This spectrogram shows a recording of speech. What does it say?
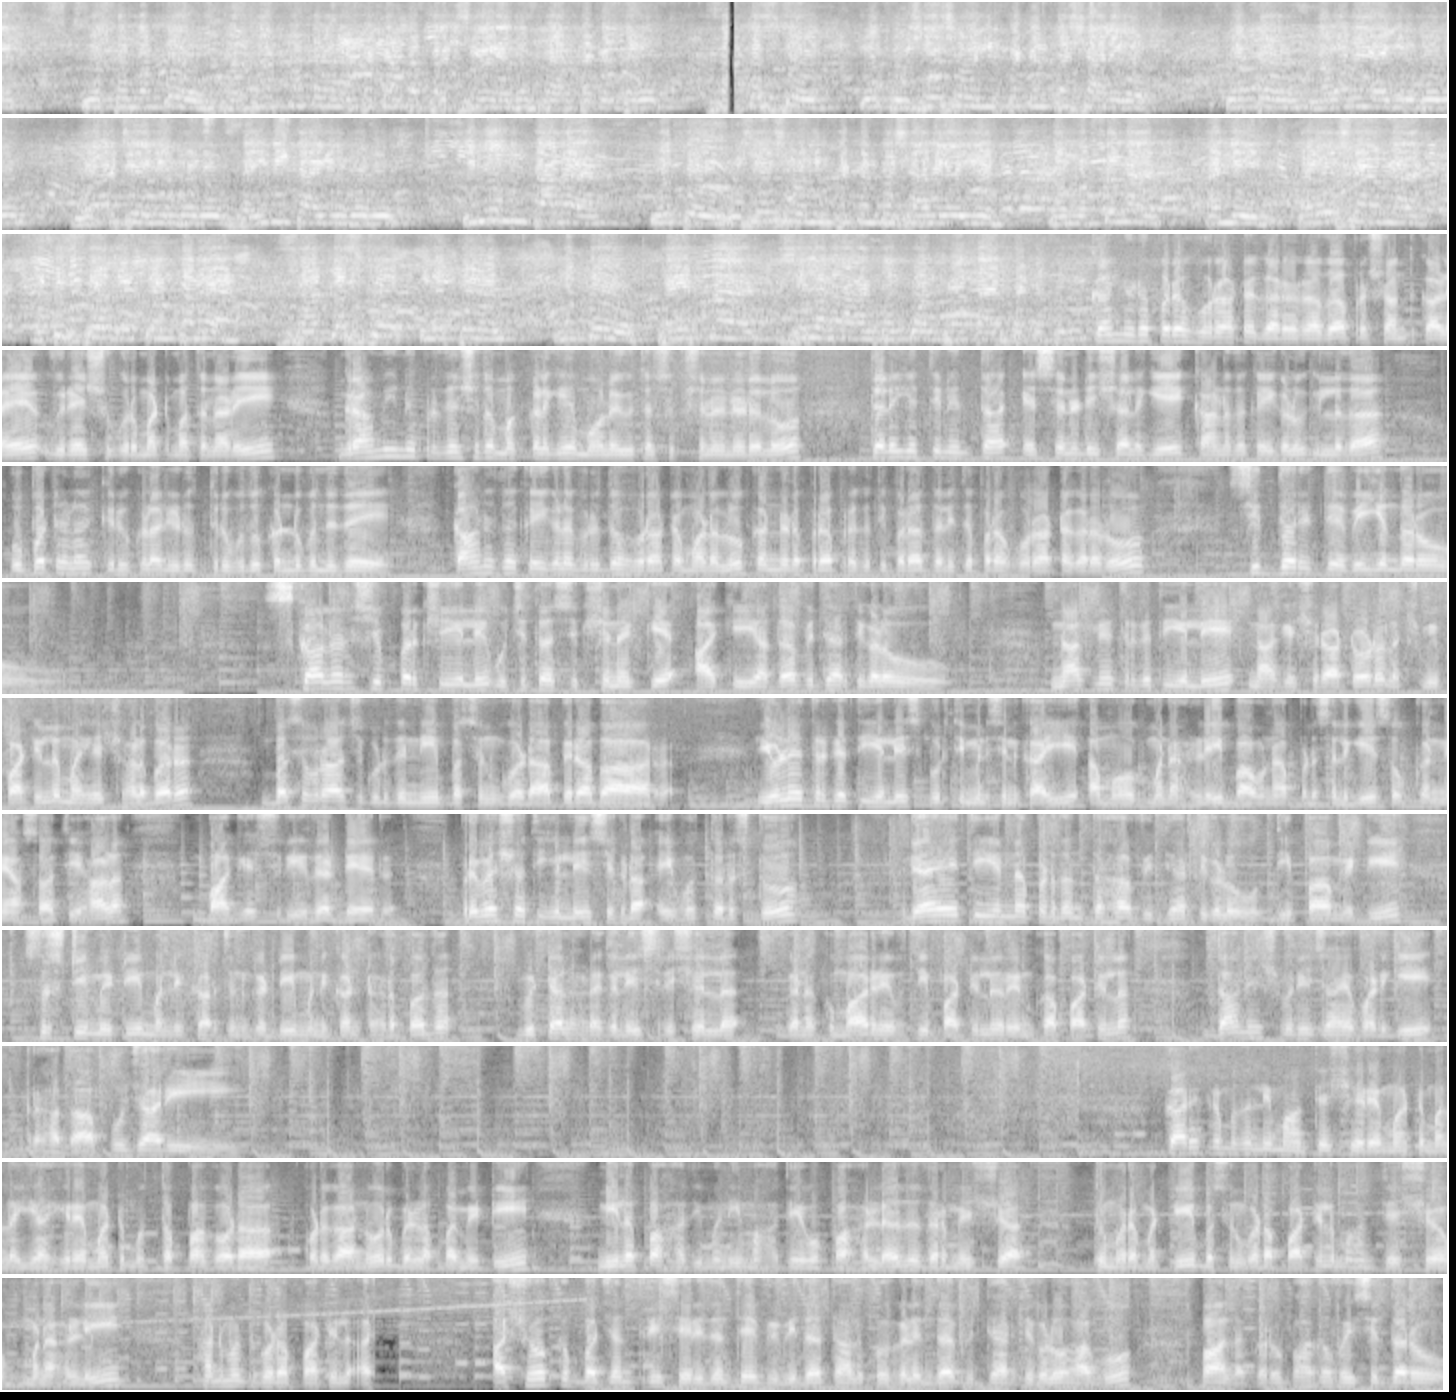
ಇವತ್ತು ಮಕ್ಕಳು ಸ್ಪರ್ಧಾತ್ಮಕವಾಗಿರ್ತಕ್ಕಂಥ ಪರೀಕ್ಷೆಗಳು ಎದುರಿಸ್ತಾ ಇರ್ತಕ್ಕಂಥವು ಸಾಕಷ್ಟು ಇವತ್ತು ವಿಶೇಷವಾಗಿರ್ತಕ್ಕಂಥ ಶಾಲೆಗಳು. ಇವತ್ತು ನವೋದಯ ಆಗಿರ್ಬೋದು, ಮೊರಾರ್ಜಿ ಆಗಿರ್ಬೋದು, ಸೈನಿಕ ಆಗಿರ್ಬೋದು, ಇನ್ನೂ ಮುಂತಾದ ಇವತ್ತು ವಿಶೇಷವಾಗಿರ್ತಕ್ಕಂಥ ಶಾಲೆಗಳಿಗೆ ನಮ್ಮ ಮಕ್ಕಳನ್ನ ಅಲ್ಲಿ ಪ್ರವೇಶವನ್ನ ಗಿಟ್ಟಿಸ್ಕೊಳ್ಬೇಕು ಅಂತಂದ್ರೆ ಸಾಕಷ್ಟು ಇವತ್ತು ಮತ್ತು ಪ್ರಯತ್ನಶೀಲಗಳಾಗಬೇಕು ಅಂತ ಹೇಳ್ತಾ ಕನ್ನಡ ಪರ ಹೋರಾಟಗಾರರಾದ ಪ್ರಶಾಂತ್ ಕಾಳೆ, ವೀರೇಶ್ ಗುರುಮಠ್ ಮಾತನಾಡಿ, ಗ್ರಾಮೀಣ ಪ್ರದೇಶದ ಮಕ್ಕಳಿಗೆ ಮೌಲ್ಯಯುತ ಶಿಕ್ಷಣ ನೀಡಲು ತಲೆ ಎತ್ತಿ ನಿಂತ ಎಸ್ಎನ್ಡಿ ಶಾಲೆಗೆ ಕಾಣದ ಕೈಗಳು ಇಲ್ಲದ ಉಪಟಳ ಕಿರುಕುಳ ನೀಡುತ್ತಿರುವುದು ಕಂಡುಬಂದಿದೆ. ಕಾಣದ ಕೈಗಳ ವಿರುದ್ಧ ಹೋರಾಟ ಮಾಡಲು ಕನ್ನಡ ಪರ ಪ್ರಗತಿಪರ ದಲಿತ ಪರ ಹೋರಾಟಗಾರರು ಸಿದ್ಧರಿದ್ದೇವೆ ಎಂದರು. ಸ್ಕಾಲರ್ಶಿಪ್ ಪರೀಕ್ಷೆಯಲ್ಲಿ ಉಚಿತ ಶಿಕ್ಷಣಕ್ಕೆ ಆಯ್ಕೆಯಾದ ವಿದ್ಯಾರ್ಥಿಗಳು. ನಾಲ್ಕನೇ ತರಗತಿಯಲ್ಲಿ ನಾಗೇಶ್ ರಾಠೋಡ್, ಲಕ್ಷ್ಮೀ ಪಾಟೀಲ್, ಮಹೇಶ್ ಹಳಬರ್, ಬಸವರಾಜ್ ಗುಡದನ್ನಿ ಬಸನಗೌಡ, ಬಿರಾಬಾರ್. ಏಳನೇ ತರಗತಿಯಲ್ಲಿ ಸ್ಫೂರ್ತಿ ಮೆಣಸಿನಕಾಯಿ, ಅಮೋಘ್ ಮನಹಳ್ಳಿ, ಭಾವನಾ ಪಡಸಲಗಿ, ಸೌಕನ್ಯ ಸಾತಿಹಾಳ್, ಭಾಗ್ಯಶ್ರೀ ರೆಡ್ಡೇರ್. ಪ್ರವೇಶಾತಿಯಲ್ಲಿ ಶೇಕಡ ಐವತ್ತರಷ್ಟು. ರಿಯಾಯಿತಿಯನ್ನು ಪಡೆದಂತಹ ವಿದ್ಯಾರ್ಥಿಗಳು ದೀಪಾ ಮೇಟಿ ಸೃಷ್ಟಿ ಮೇಟಿ, ಮಲ್ಲಿಕಾರ್ಜುನ್ ಗಡ್ಡಿ, ಮಣಿಕಂಠ ಹಡಪದ ವಿಠಲ್ ಹಡಗಲಿ, ಶ್ರೀಶೈಲ್ ಗಣಕುಮಾರ್ ರೇವತಿ ಪಾಟೀಲ್, ರೇಣುಕಾ ಪಾಟೀಲ್, ದಾನೇಶ್ವರಿ ಜಾಯವಾಡ್ಗಿ, ರಾಧಾ ಪೂಜಾರಿ. ಕಾರ್ಯಕ್ರಮದಲ್ಲಿ ಮಹಾಂತೇಶ್ ಹಿರೇಮಠ್, ಮಲ್ಲಯ್ಯ ಹಿರೇಮಠ್, ಮುತ್ತಪ್ಪ ಗೌಡ, ಕೊಡಗಾನೂರ್, ಬೆಳ್ಳಪ್ಪ ಮೇಟಿ, ನೀಲಪ್ಪ ಹದಿಮನಿ, ಮಹದೇವಪ್ಪ ಹಳ್ಳದ್, ಧರ್ಮೇಶ್ ತುಮರಮಟ್ಟಿ ಬಸನಗೌಡ ಪಾಟೀಲ್ ಮಹಂತೇಶ್ ಮನಹಳ್ಳಿ ಹನುಮಂತಗೌಡ ಪಾಟೀಲ್ ಅಶೋಕ್ ಭಜಂತ್ರಿ ಸೇರಿದಂತೆ ವಿವಿಧ ತಾಲೂಕುಗಳಿಂದ ವಿದ್ಯಾರ್ಥಿಗಳು ಹಾಗೂ ಪಾಲಕರು ಭಾಗವಹಿಸಿದ್ದರು.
